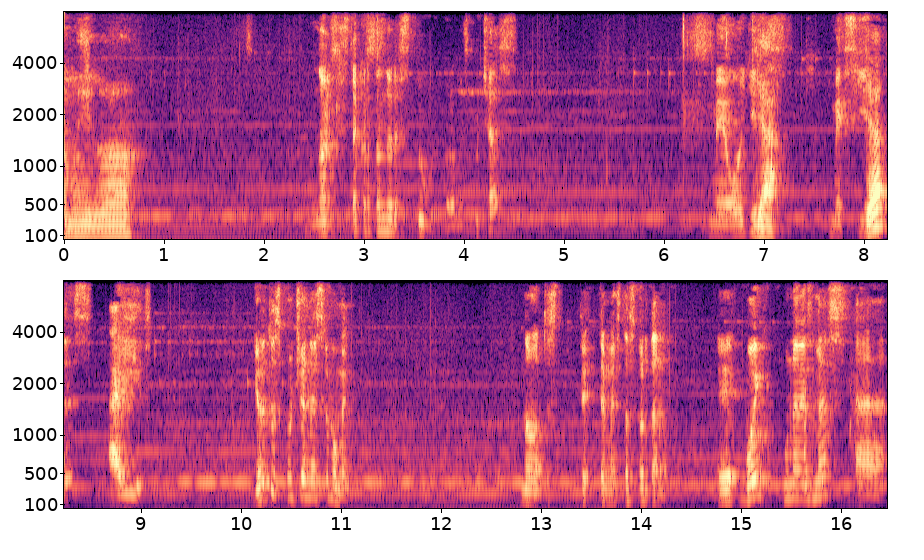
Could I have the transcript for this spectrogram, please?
amigo. No, el que se está cortando eres tú, pero ¿me escuchas? ¿Me oyes? Ya. ¿Me sientes? Ahí. Yo te escucho en este momento. No, te, me estás cortando. Eh, voy una vez más a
